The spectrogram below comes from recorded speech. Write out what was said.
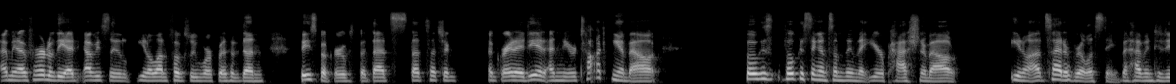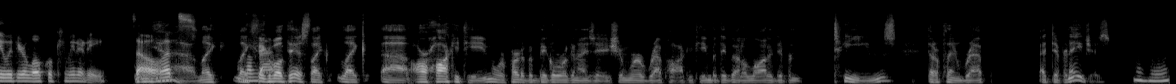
I mean I've heard of the obviously you know a lot of folks we work with have done Facebook groups, but that's that's such a, a great idea. And you're talking about focus focusing on something that you're passionate about, you know, outside of real estate, but having to do with your local community. So yeah, that's like like think that. about this like like uh, our hockey team we're part of a big organization we're a rep hockey team but they've got a lot of different teams that are playing rep at different ages Mhm.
